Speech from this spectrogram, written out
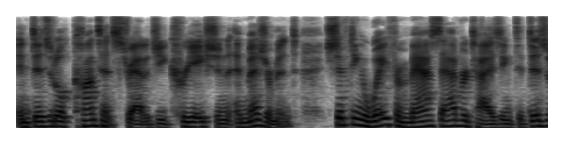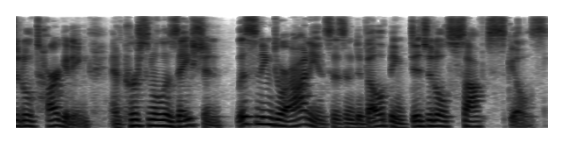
in digital content strategy, creation, and measurement, shifting away from mass advertising to digital targeting and personalization, listening to our audiences, and developing digital soft skills.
